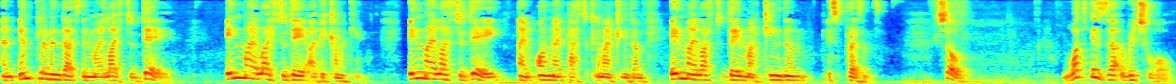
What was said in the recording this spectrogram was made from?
and implement that in my life today? In my life today, I become a king. In my life today, I'm on my path to my kingdom. In my life today, my kingdom is present. So, what is that ritual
